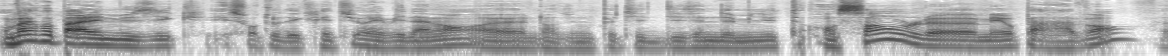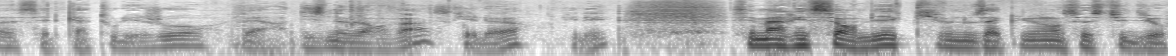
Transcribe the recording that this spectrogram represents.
On va reparler de musique et surtout d'écriture évidemment euh, dans une petite dizaine de minutes ensemble, euh, mais auparavant, euh, c'est le cas tous les jours vers 19h20, ce qui est l'heure qu'il est. C'est Marie Sorbier qui nous accueille dans ce studio.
